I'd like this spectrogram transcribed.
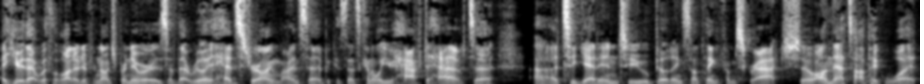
I hear that with a lot of different entrepreneurs of that really headstrong mindset because that's kind of what you have to have to uh, to get into building something from scratch. So on that topic, what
